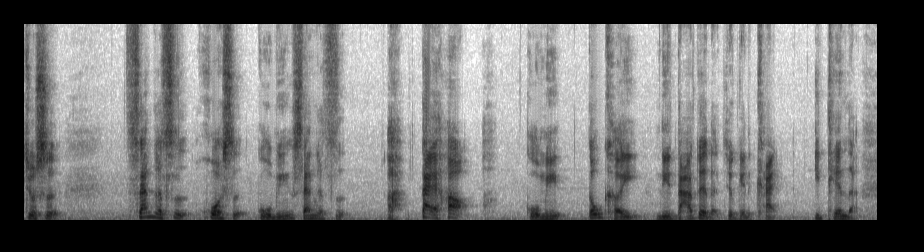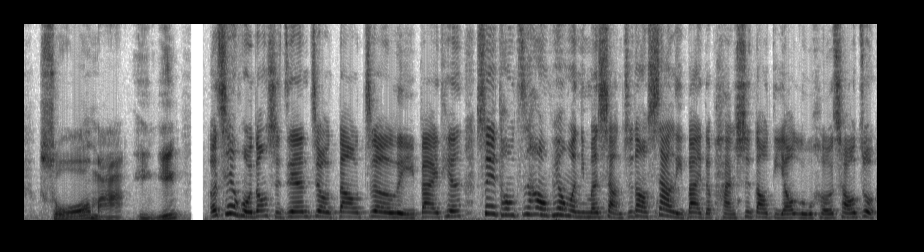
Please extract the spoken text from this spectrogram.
就是三个字或是股民三个字啊，代号股民都可以。你答对了就给你看一天的索马影音。而且活动时间就到这礼拜天，所以投资好朋友们，你们想知道下礼拜的盘势到底要如何操作，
